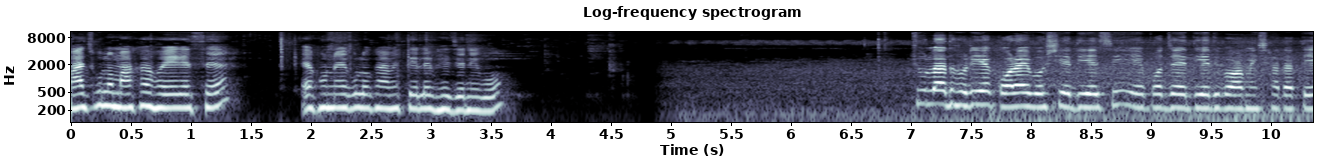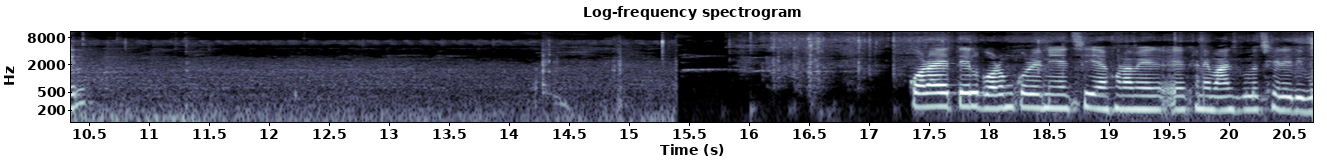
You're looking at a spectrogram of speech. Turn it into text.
মাছগুলো মাখা হয়ে গেছে, এখন এগুলোকে আমি তেলে ভেজে নেব। চুলা ধরিয়ে কড়াই বসিয়ে দিয়েছি, এ পর্যায়ে দিয়ে দিব আমি সাদা তেল। কড়াইয়ে তেল গরম করে নিয়েছি। এখন আমি এখানে মাছগুলো ছেড়ে দিব।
